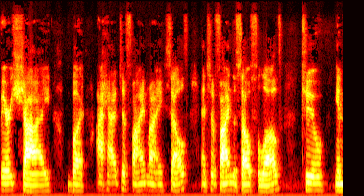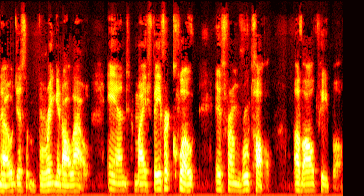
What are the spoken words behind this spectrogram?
very shy, but I had to find myself and to find the self love to, you know, just bring it all out. And my favorite quote is from RuPaul, of all people.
